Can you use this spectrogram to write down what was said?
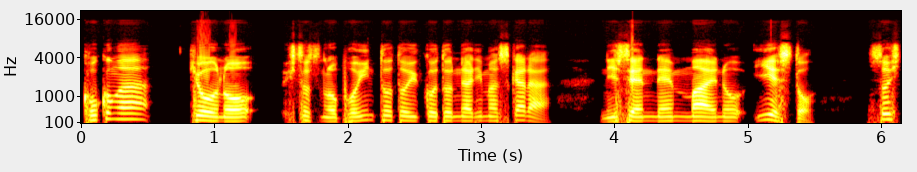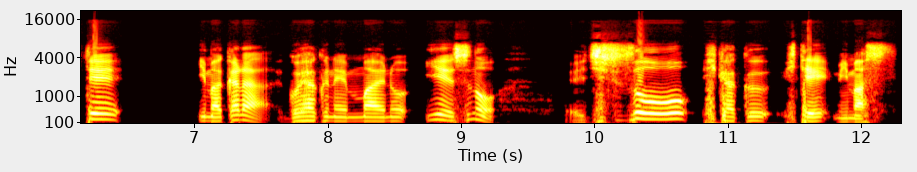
ここが今日の一つのポイントということになりますから、2000年前のイエスと、そして今から500年前のイエスの実像を比較してみます。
